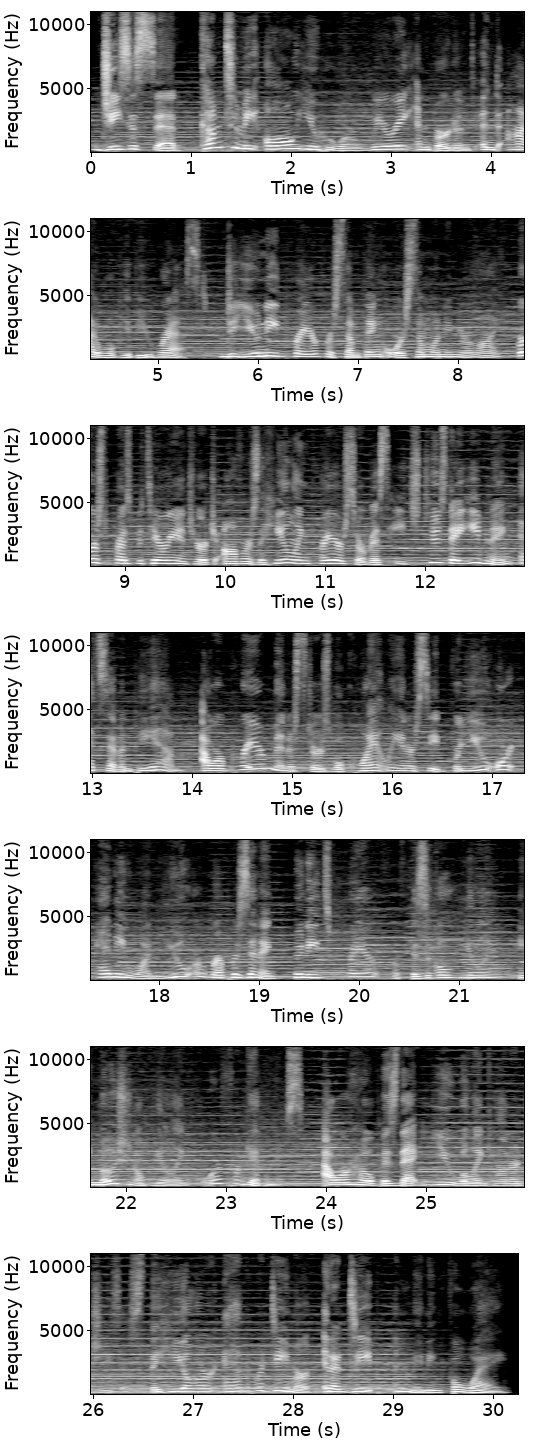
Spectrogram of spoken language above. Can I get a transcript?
Jesus said, Come to me, all you who are weary and burdened, and I will give you rest. Do you need prayer for something or someone in your life? First Presbyterian Church offers a healing prayer service each Tuesday evening at 7 p.m. Our prayer ministers will quietly intercede for you or anyone you are representing who needs prayer for physical healing, emotional healing, or forgiveness. Our hope is that you will encounter Jesus, the healer and redeemer, in a deep and meaningful way.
